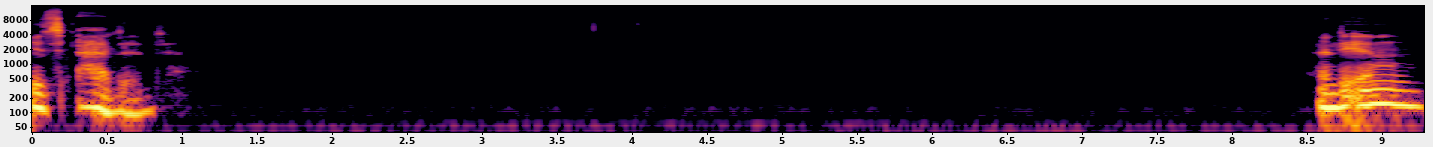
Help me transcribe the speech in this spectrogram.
It's added. And in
